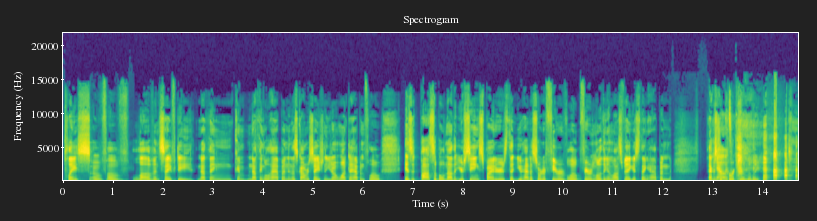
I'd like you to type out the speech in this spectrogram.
place of of love and safety. Nothing can nothing will happen in this conversation you don't want to happen. Flo. is it possible now that you're seeing spiders that you had a sort of fear of lo- fear and loathing in Las Vegas thing happen? Extracurricularly. You know,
